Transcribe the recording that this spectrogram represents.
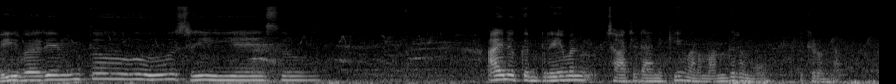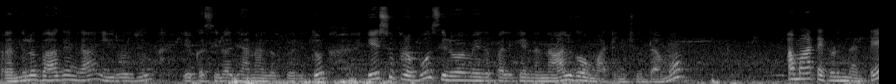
వివరింతు శ్రీయేసు. ఆయన యొక్క ప్రేమను చాటడానికి మనం అందరము ఇక్కడ ఉన్నాం అందులో భాగంగా ఈరోజు ఈ యొక్క శిలువ ధ్యానాల్లోకి వెళుతూ యేసు ప్రభు శిలువ మీద పలికిన నాలుగవ మాటను చూద్దాము. ఆ మాట ఎక్కడుందంటే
